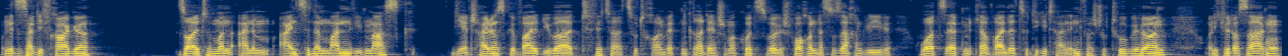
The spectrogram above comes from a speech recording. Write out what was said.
Und jetzt ist halt die Frage, sollte man einem einzelnen Mann wie Musk die Entscheidungsgewalt über Twitter zutrauen. Wir hatten gerade ja schon mal kurz darüber gesprochen, dass so Sachen wie WhatsApp mittlerweile zur digitalen Infrastruktur gehören. Und ich würde auch sagen,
